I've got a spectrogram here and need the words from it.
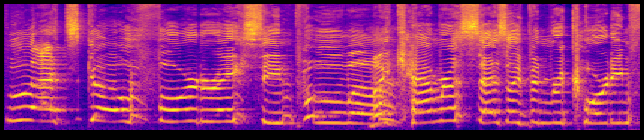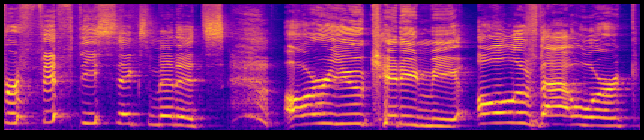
Let's go, Ford Racing Puma. My camera says I've been recording for 56 minutes. Are you kidding me? All of that work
